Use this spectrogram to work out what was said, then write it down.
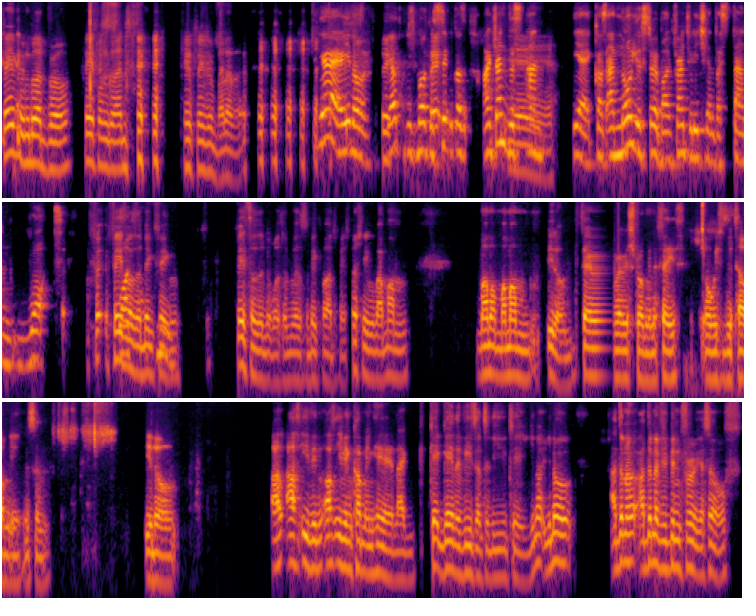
Faith in God, bro. Faith in God. in banana. yeah, you know, you have to be more specific because I'm trying to understand. Yeah, Yeah, because I know your story, but I'm trying to literally understand what. Faith What- was a big thing. Faith was a big was a, was a big part of it, especially with my mom. My mom, my mom, you know, very very strong in the faith. She always used to tell me, listen, you know, us us even us even coming here, like get getting a visa to the UK. You know, you know, I don't know, I don't know if you've been through it yourself.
